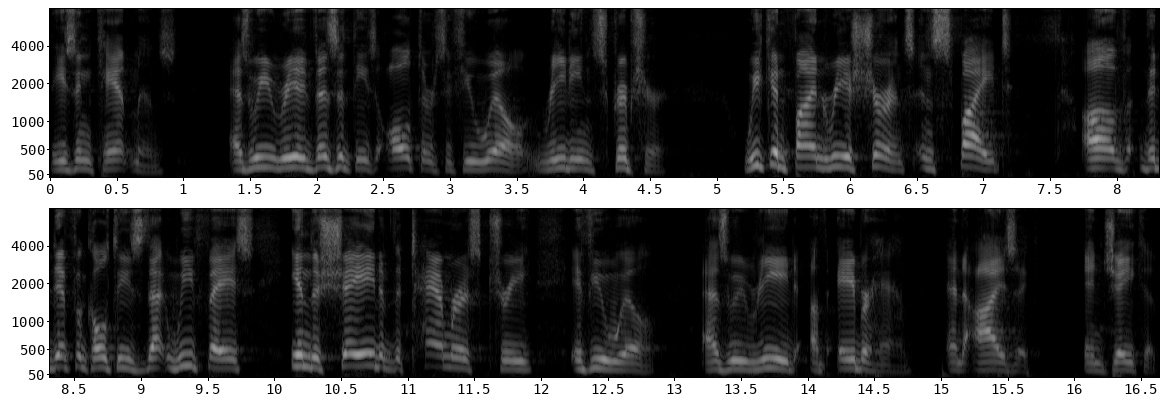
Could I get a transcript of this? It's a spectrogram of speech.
these encampments, as we revisit these altars, if you will, reading Scripture, we can find reassurance in spite of the difficulties that we face in the shade of the tamarisk tree, if you will as we read of Abraham and Isaac and Jacob.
